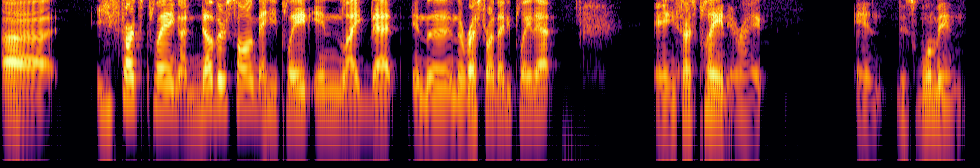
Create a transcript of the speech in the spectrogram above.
Uh, he starts playing another song that he played in like that in the in the restaurant that he played at, and he starts playing it right. And this woman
